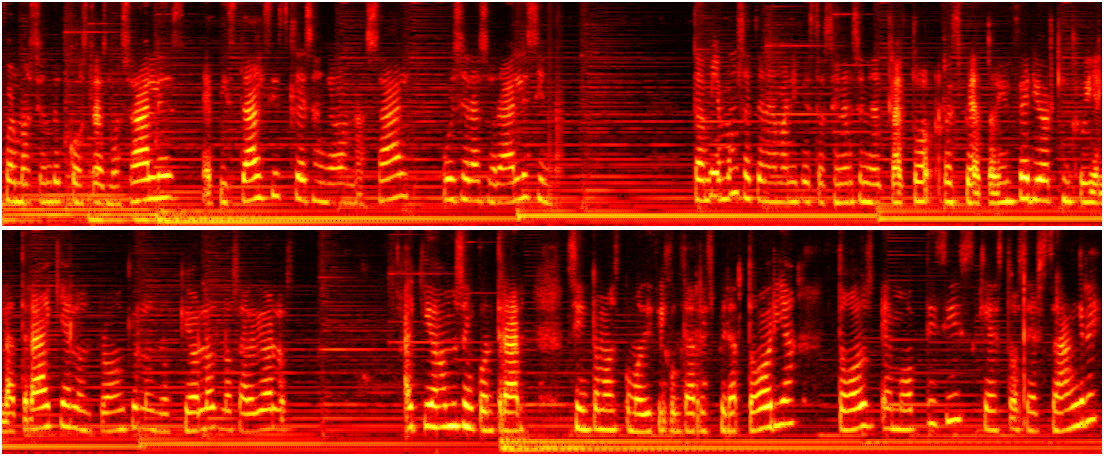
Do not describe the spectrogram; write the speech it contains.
formación de costras nasales, epistaxis, que es sangrado nasal, úlceras orales y también vamos a tener manifestaciones en el tracto respiratorio inferior que incluye la tráquea, los bronquios, los bronquiolos, los alveolos. Aquí vamos a encontrar síntomas como dificultad respiratoria, tos, hemóptisis, que es toser sangre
